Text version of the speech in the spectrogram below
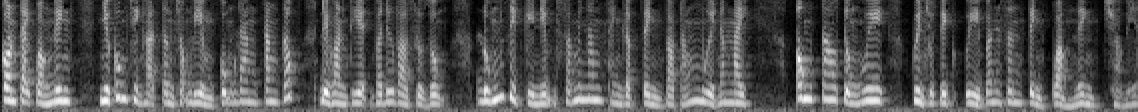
Còn tại Quảng Ninh, nhiều công trình hạ tầng trọng điểm cũng đang tăng tốc để hoàn thiện và đưa vào sử dụng đúng dịp kỷ niệm 60 năm thành lập tỉnh vào tháng 10 năm nay. Ông Cao Tường Huy, quyền chủ tịch Ủy ban nhân dân tỉnh Quảng Ninh cho biết.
